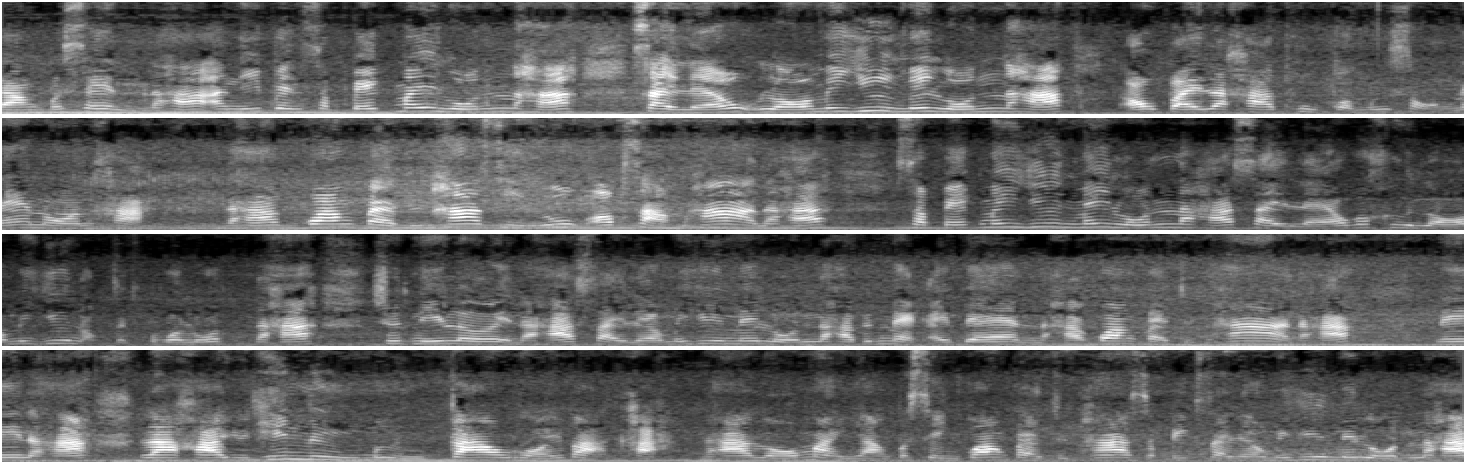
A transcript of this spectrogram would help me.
ยางเปอร์เซ็นต์นะคะ อันนี้เป็นสเปคไม่ล้นนะคะ ใส่แล้วล้อไม่ยื่นไม่ล้นนะคะ เอาไปราคาถูกกว่ามือสองแน่นอนค่ะนะคะ กว้าง 8.5 4 ลูกออฟ 35 นะคะ สเปคไม่ยื่นไม่ล้นนะคะ ใส่แล้วก็คือล้อไม่ยื่นออกจากตัวรถนะคะ ชุดนี้เลยนะคะ ใส่แล้วไม่ยื่นไม่ล้นนะคะ เป็นแม็กไอแบนนะคะ กว้าง 8.5 นะคะ นี่นะคะ ราคาอยู่ที่ 1,900 บาทค่ะนะคะล้อใหม่ยางเปอร์เซ็นต์กว้าง 8.5 สเปคใส่แล้วไม่ยื่นไม่ล้นนะคะ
